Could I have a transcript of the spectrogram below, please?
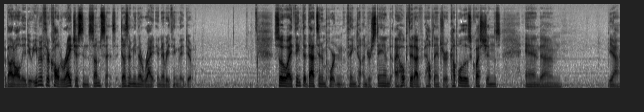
about all they do. Even if they're called righteous in some sense, it doesn't mean they're right in everything they do. So I think that that's an important thing to understand. I hope that I've helped answer a couple of those questions. And um, yeah,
